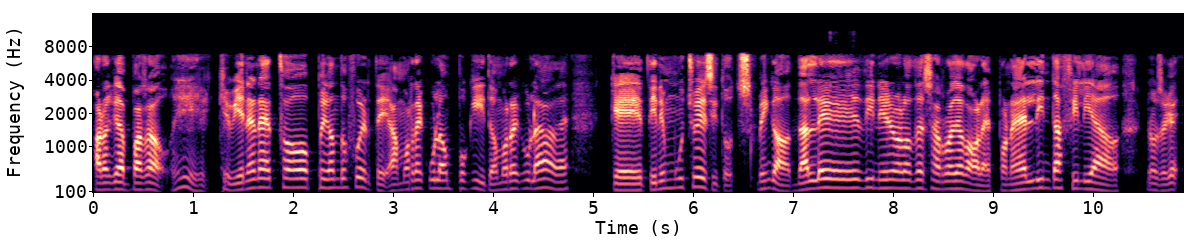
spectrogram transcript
Ahora que ha pasado, eh, que vienen estos pegando fuerte, vamos a recular un poquito, vamos a recular, eh, que tienen mucho éxito. Ch, venga, darle dinero a los desarrolladores, poner el link de afiliados, no sé qué.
